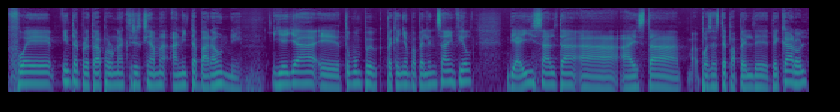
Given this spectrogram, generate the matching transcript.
fue interpretada por una actriz que se llama Anita Barone. Y ella eh, tuvo un pe- pequeño papel en Seinfeld, de ahí salta a, a esta, pues a este papel de, de Carol.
